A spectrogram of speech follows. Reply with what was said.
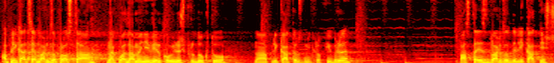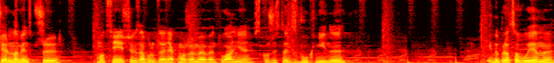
Aplikacja bardzo prosta. Nakładamy niewielką ilość produktu na aplikator z mikrofibry. Pasta jest bardzo delikatnie ścierna, więc przy mocniejszych zabrudzeniach możemy ewentualnie skorzystać z włókniny i wypracowujemy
